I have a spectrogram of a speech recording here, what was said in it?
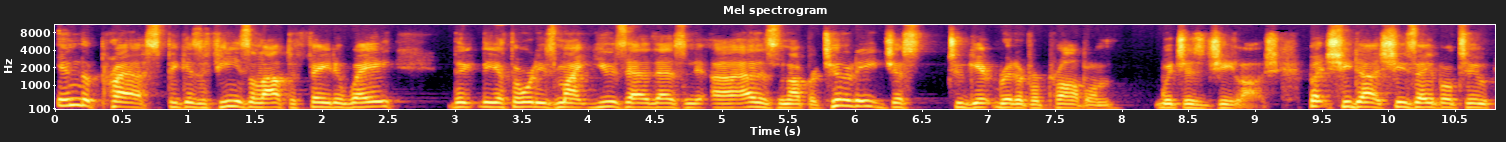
in the press because if he's allowed to fade away, the, the authorities might use that as an, uh, as an opportunity just to get rid of a problem, which is Djilas. But she does. She's able to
